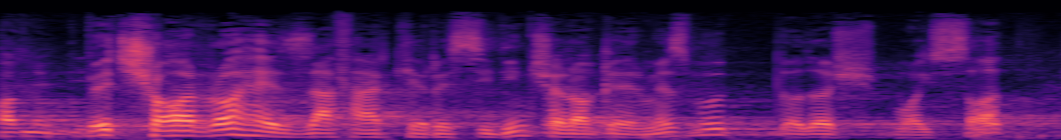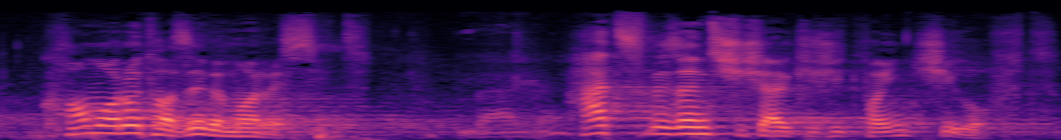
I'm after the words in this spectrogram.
بله. به چهارراه زفر که رسیدیم چرا قرمز بود داداش وایساد. کامارو تازه به ما رسید. بله. حدس بزنید شیشه رو کشید پایین چی گفت؟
